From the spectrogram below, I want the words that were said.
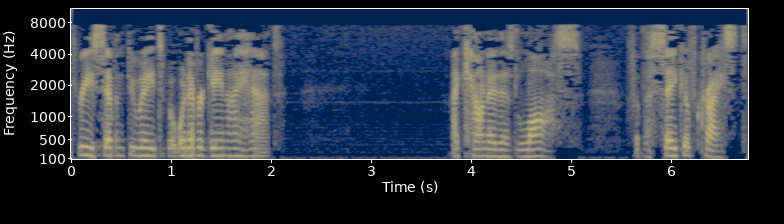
3, 7 through 8, but whatever gain I had, I count it as loss for the sake of Christ.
